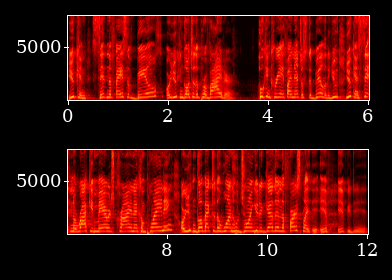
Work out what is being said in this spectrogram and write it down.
You can sit in the face of bills, or you can go to the provider who can create financial stability. You, you can sit in a rocky marriage crying and complaining, or you can go back to the one who joined you together in the first place, if, if you did.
